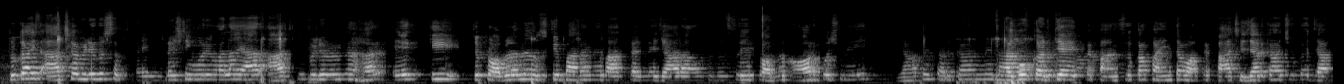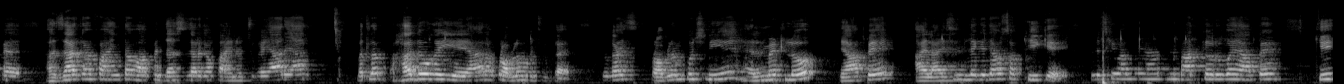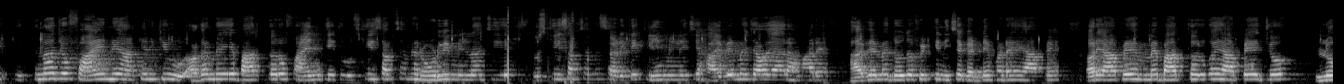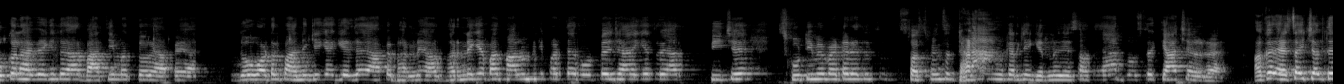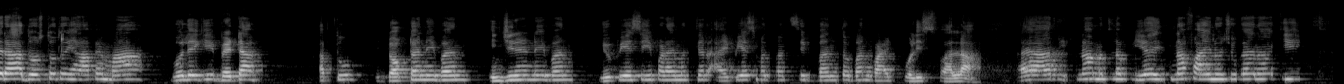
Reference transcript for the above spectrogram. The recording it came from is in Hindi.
तो गाइस आज का वीडियो कुछ इंटरेस्टिंग होने वाला है। यार, आज की वीडियो में मैं हर एक की जो प्रॉब्लम है, उसके बारे में बात करने जा रहा हूँ। तो दोस्तों, ये प्रॉब्लम और कुछ नहीं यहाँ पे सरकार ने लागू कर दिया एक पे पाँच सौ का फाइन था वहाँ पे पाँच हज़ार का हो चुका है जहाँ पे हज़ार का फाइन था वहाँ पे दस हज़ार का फाइन हो चुका। है यार यार मतलब हद हो गई है यार प्रॉब्लम हो चुका है। तो गाइस प्रॉब्लम कुछ नहीं है हेलमेट लो यहाँ पे लाइसेंस लेके जाओ सब ठीक है। तो इसके बाद में यहाँ मैं बात करूँगा यहाँ पे कि इतना जो फाइन है आखिर क्यों अगर मैं ये बात करूँ फाइन की तो उसके हिसाब से हमें रोड भी मिलना चाहिए, उसके हिसाब से हमें सड़कें क्लीन मिलनी चाहिए। हाईवे में जाओ यार हमारे हाईवे में दो दो फीट के नीचे गड्ढे पड़े हैं यहाँ पे। और यहाँ पे मैं बात करूँगा यहाँ पे जो लोकल हाईवे की तो यार बात ही मत करो यहाँ पे यार। दो बॉटल पानी के क्या गिर जाए यहाँ पे भरने। और भरने के बाद मालूम नहीं पड़ता रोड पे जाएँगे तो यार पीछे स्कूटी में बैठे रहते तो सस्पेंस से धड़ांग करके गिरने जैसा होता है। यार दोस्तों, क्या चल रहा है? अगर ऐसा ही चलते रहा दोस्तों तो यहाँ पे माँ बोलेगी, बेटा, अब तू डॉक्टर नहीं बन, इंजीनियर नहीं बन यूपीएससी पढ़ाई मत कर आईपीएस मत बन, सिर्फ़ बन तो बन वाइट पुलिस वाला। यार, इतना मतलब ये इतना फाइन हो चुका है ना कि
